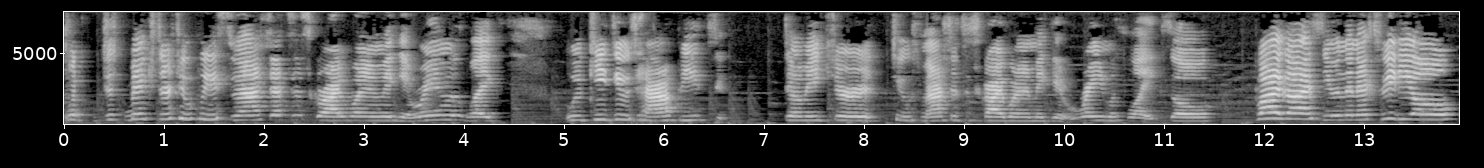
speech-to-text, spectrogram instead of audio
But just make sure to please smash that subscribe button and make it rain with likes. We keep you happy to, to make sure to smash the subscribe button and make it rain with likes. So, bye guys. See you in the next video.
